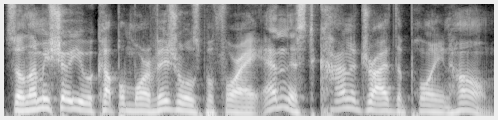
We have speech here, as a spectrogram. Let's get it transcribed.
So let me show you a couple more visuals before I end this to kind of drive the point home.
